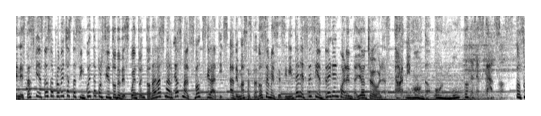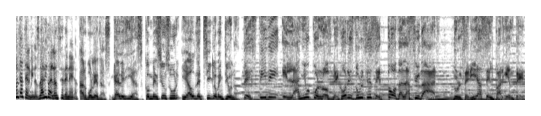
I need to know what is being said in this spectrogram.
En estas fiestas aprovecha hasta 50% de descuento en todas las marcas más box gratis. Además, hasta 12 meses sin intereses y entrega en 48 horas. Dormimundo, un mundo de descansos. Consulta términos, válido al 11 de enero. Arboledas, galerías, Convención Sur y Outlet Siglo XXI. Despide el año con los mejores dulces de toda la ciudad. Dulcerías El Pariente,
